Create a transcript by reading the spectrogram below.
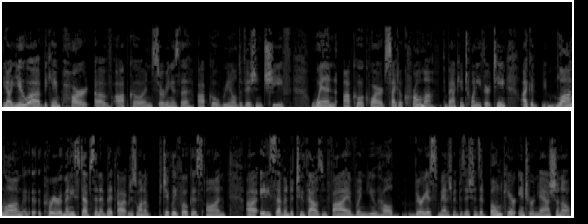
You know, you uh, became part of OPKO and serving as the OPKO Renal Division Chief when OPKO acquired Cytochroma back in 2013. I could long, long uh, career with many steps in it, but uh, I just want to particularly focus on uh, 87 to 2005 when you held various management positions at Bone Care International.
